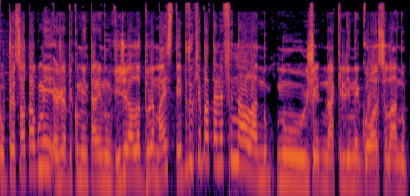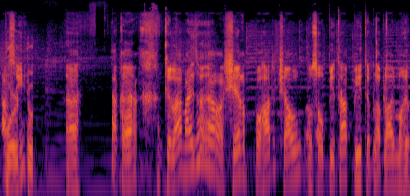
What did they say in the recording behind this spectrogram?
O pessoal comen- Eu já vi comentário num vídeo, ela dura mais tempo do que a batalha final lá no, no naquele negócio lá no Ah, porto. É. Ah, é, Aquilo lá, mas é, ó, chega, porrada, tchau. Eu sou o Peter, a Peter, blá blá, e morreu.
